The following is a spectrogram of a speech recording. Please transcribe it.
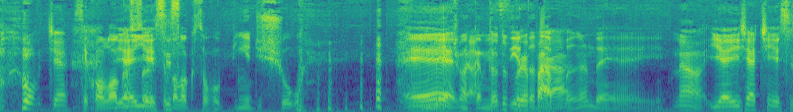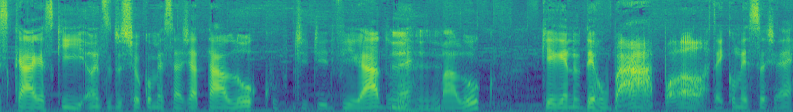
Não tinha. Você coloca, E aí sua, você esses- coloca sua roupinha de show, É, mete uma não, todo camiseta da banda é, e... Não, e aí já tinha esses caras que antes do show começar já tá louco, de, de virado, né? Uhum. Maluco, querendo derrubar a porta. Aí começou. a- É,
